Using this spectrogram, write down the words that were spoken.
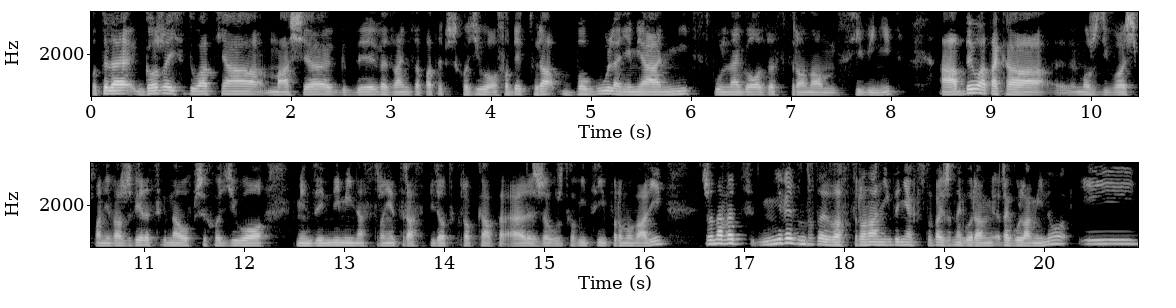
o tyle gorzej sytuacja ma się, gdy wezwanie do zapłaty przychodziło osobie, która w ogóle nie miała nic wspólnego ze stroną CVNIT, a była taka y, możliwość, ponieważ wiele sygnałów przychodziło między innymi na stronie trustpilot.pl, że użytkownicy informowali, że nawet nie wiedzą, co to jest za strona, nigdy nie akceptowali żadnego regulaminu i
